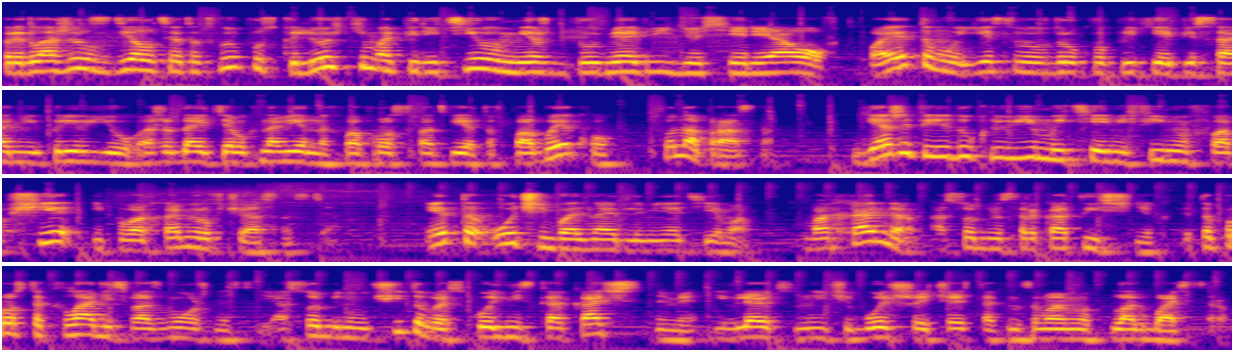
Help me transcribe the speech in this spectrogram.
предложил сделать этот выпуск легким аперитивом между двумя видео серии AofT. Поэтому, если вы вдруг вопреки описанию и превью ожидаете обыкновенных вопросов-ответов по бэку, то напрасно. Я же перейду к любимой теме фильмов вообще и по Вархаммеру в частности. Это очень больная для меня тема. Warhammer, особенно 40-тысячник, это просто кладезь возможностей, особенно учитывая, сколь низкокачественными являются нынче большая часть так называемых блокбастеров.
